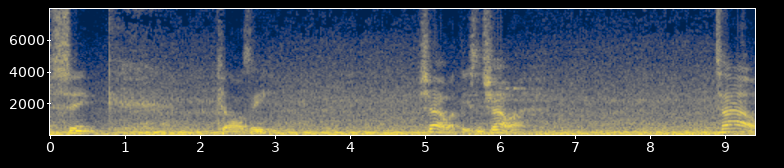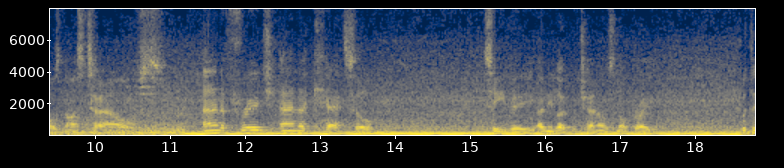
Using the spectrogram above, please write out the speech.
sink Kazi. Shower, decent shower. Towels, nice towels. And a fridge and a kettle. TV, only local channels, not great. With the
